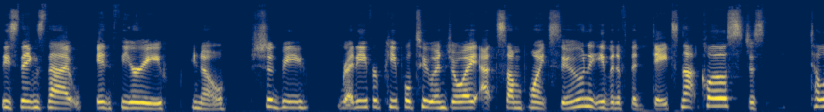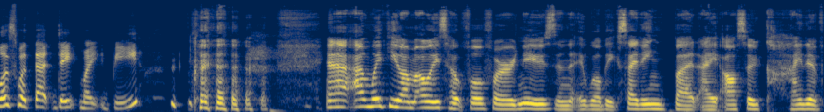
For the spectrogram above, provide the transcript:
these things that, in theory, you know, should be ready for people to enjoy at some point soon, even if the date's not close. Just tell us what that date might be. yeah, I'm with you. I'm always hopeful for news and it will be exciting, but I also kind of,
